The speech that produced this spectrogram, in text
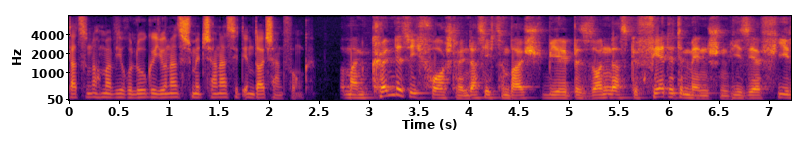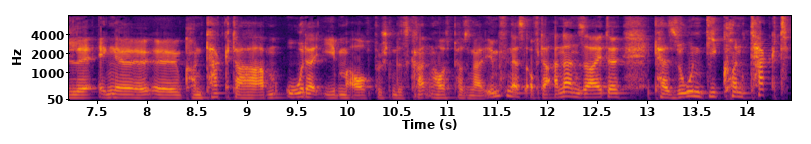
Dazu nochmal Virologe Jonas Schmidt-Schanassit im Deutschlandfunk. Man könnte sich vorstellen, dass sich zum Beispiel besonders gefährdete Menschen, die sehr viele enge äh, Kontakte haben oder eben auch bestimmtes Krankenhauspersonal impfen lässt. Auf der anderen Seite Personen, die Kontakt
